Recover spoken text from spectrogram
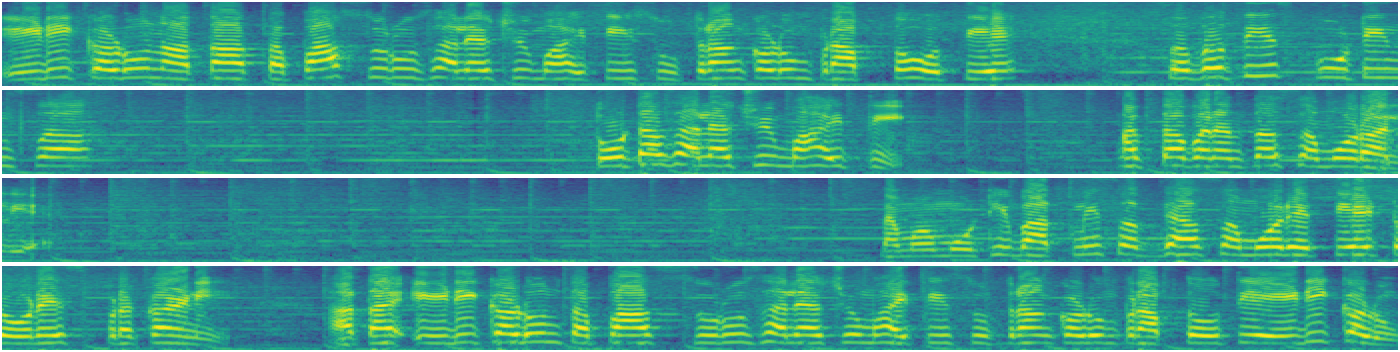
ईडीकडून आता तपास सुरू झाल्याची माहिती सूत्रांकडून प्राप्त होतीये. सदतीस कोटींचा तोटा झाल्याची माहिती आतापर्यंत समोर आली आहे त्यामुळे मोठी बातमी सध्या समोर येते टोरेस प्रकरणी. आता ईडी कडून तपास सुरू झाल्याची माहिती सूत्रांकडून प्राप्त होती ईडी कडून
